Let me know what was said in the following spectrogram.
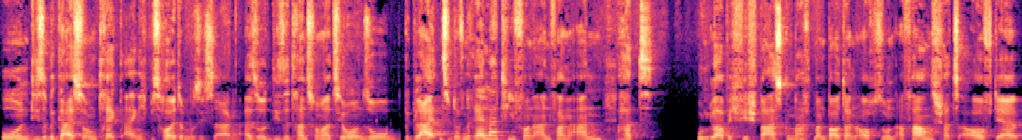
Und diese Begeisterung trägt eigentlich bis heute, muss ich sagen. Also diese Transformation so begleiten zu dürfen, relativ von Anfang an, hat unglaublich viel Spaß gemacht. Man baut dann auch so einen Erfahrungsschatz auf, der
